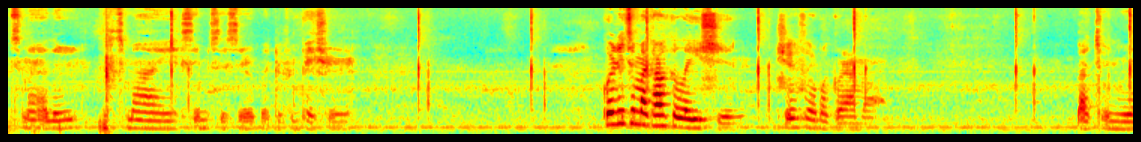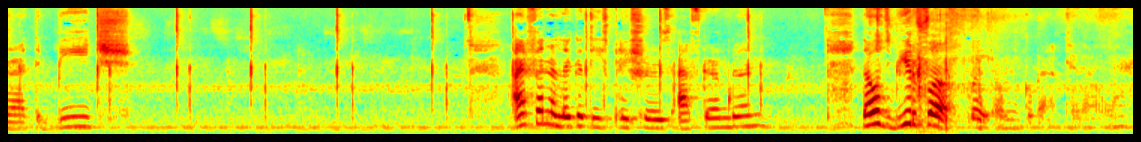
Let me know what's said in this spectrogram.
It's my other, it's my same sister, but different picture. According to my calculation, she looks like my grandma. That's when we were at the beach. I'm gonna look at these pictures after I'm done. That was beautiful. Wait, I'm gonna go back to that one.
